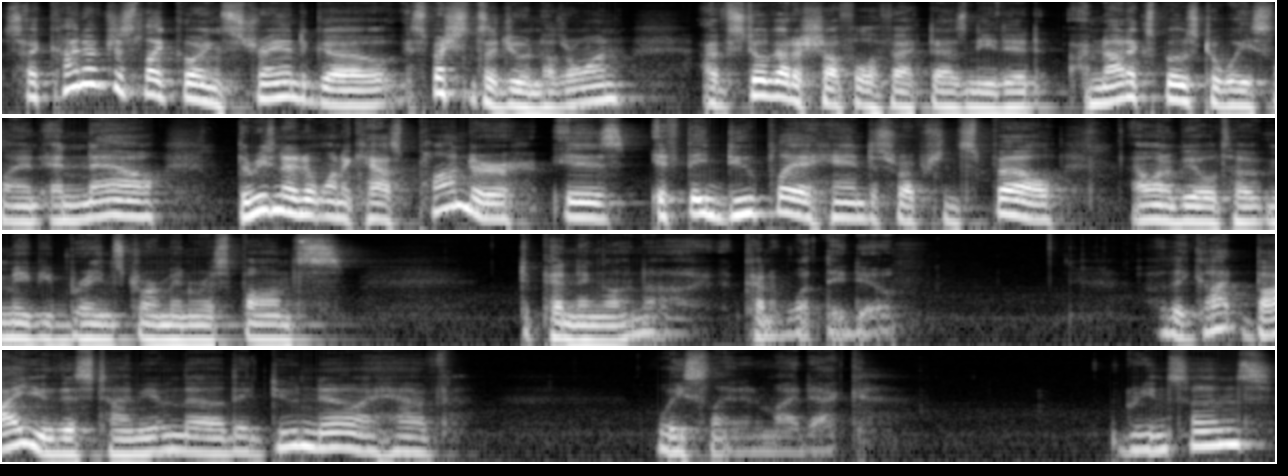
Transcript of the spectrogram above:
So I kind of just like going strand go, especially since I do another one. I've still got a shuffle effect as needed. I'm not exposed to Wasteland. And now the reason I don't want to cast Ponder is if they do play a hand disruption spell, I want to be able to maybe brainstorm in response depending on uh, kind of what they do. Oh, they got Bayou this time, even though they do know I have Wasteland in my deck. Green Suns.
